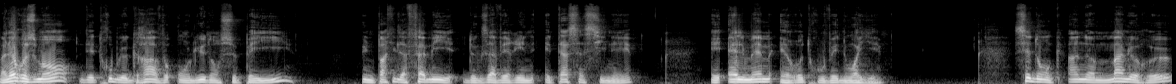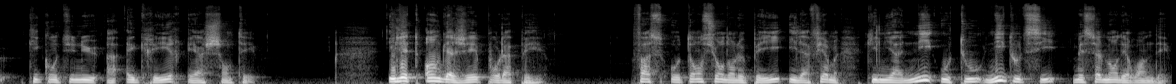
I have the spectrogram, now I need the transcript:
Malheureusement, des troubles graves ont lieu dans ce pays. Une partie de la famille de Xavérine est assassinée et elle-même est retrouvée noyée. C'est donc un homme malheureux qui continue à écrire et à chanter. Il est engagé pour la paix. Face aux tensions dans le pays, il affirme qu'il n'y a ni Hutu ni Tutsi, mais seulement des Rwandais.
